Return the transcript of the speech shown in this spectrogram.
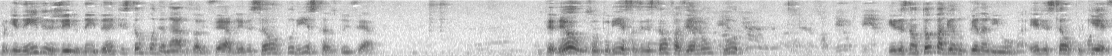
porque nem Virgílio nem Dante estão condenados ao inferno, eles são turistas do inferno. Entendeu? São turistas, eles estão fazendo um tour. Eles não estão pagando pena nenhuma. Eles estão porque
